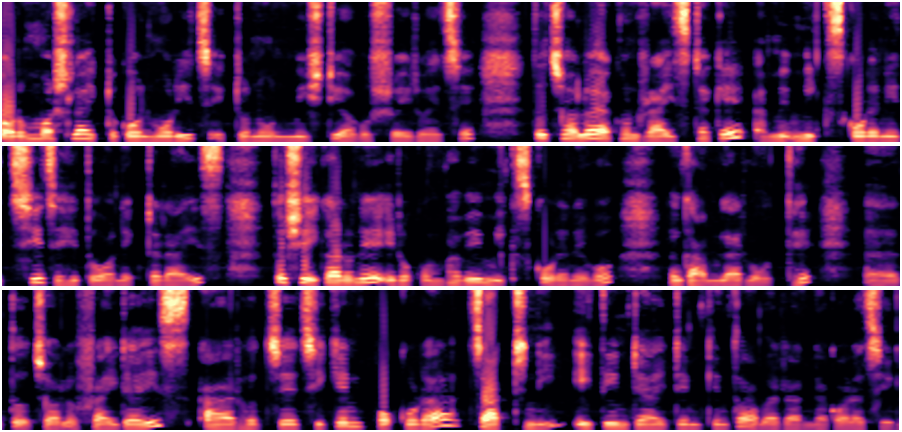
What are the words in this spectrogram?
গরম মশলা, একটু গোলমরিচ, একটু নুন, মিষ্টি অবশ্যই রয়েছে। তো চলো এখন রাইসটাকে আমি মিক্স করে নিচ্ছি, যেহেতু অনেকটা রাইস। তো সেই কারণে এরকমভাবেই মিক্স করে নেব গামলার মধ্যে। তো চলো ফ্রাইড রাইস আর হচ্ছে চিকেন পকোড়া, চাটনি, এই তিনটে আইটেম কিন্তু আমার রান্না করা ছিল।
